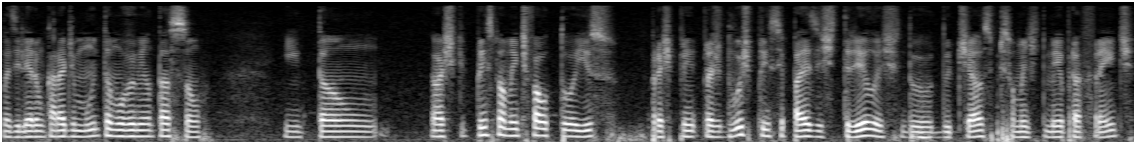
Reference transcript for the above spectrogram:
mas ele era um cara de muita movimentação. Então, eu acho que principalmente faltou isso para as duas principais estrelas do, do Chelsea, principalmente do meio para frente.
